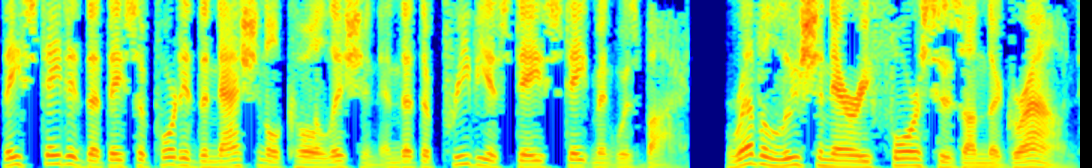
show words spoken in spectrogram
They stated that they supported the National Coalition and that the previous day's statement was by revolutionary forces on the ground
